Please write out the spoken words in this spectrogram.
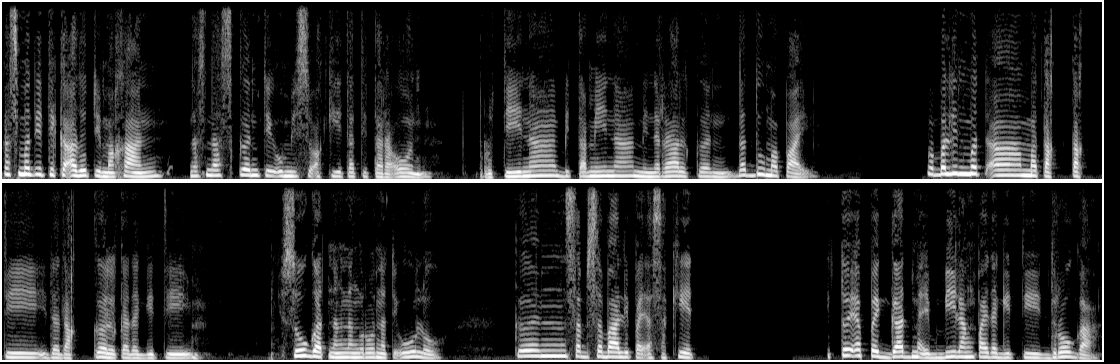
Kasmet iti kaado ti makan, nasnasken ti umiso akita ti taraon. Protina, vitamina, mineral ken daddu mapay. Mabalin mo't a mataktak ti idadakkel kadagiti sugat ng nangro na ti ulo. Ken sabsabali pay asakit. Ito'y apegad maibilang pay dagiti droga.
